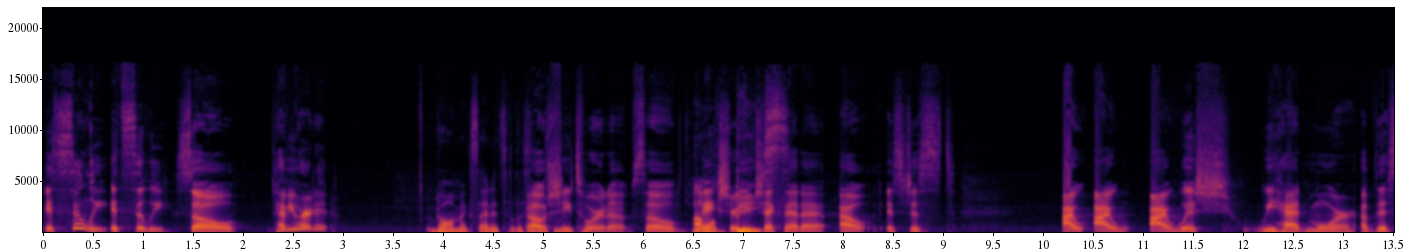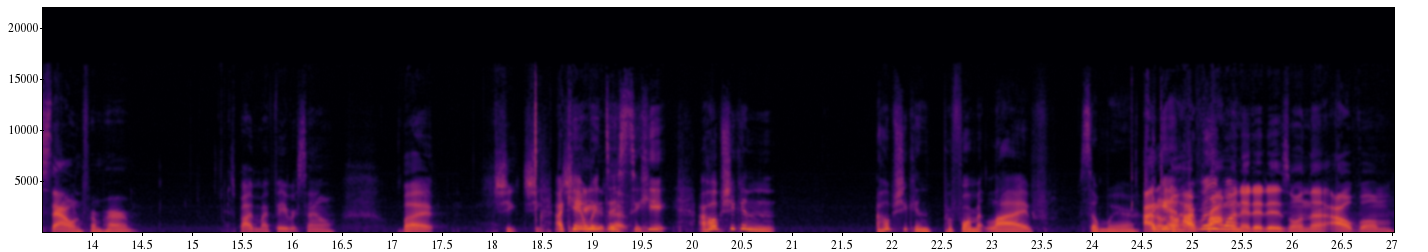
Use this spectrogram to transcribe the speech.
It's silly. It's silly. So, have you heard it? No, I'm excited to listen. Oh, to she it. tore it up. So I'm make sure beast. you check that out. It's just, I I I wish we had more of this sound from her. It's probably my favorite sound, but she she. I can't she wait to see. He, I hope she can I hope she can perform it live somewhere. I don't Again, know how really prominent want... it is on the album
